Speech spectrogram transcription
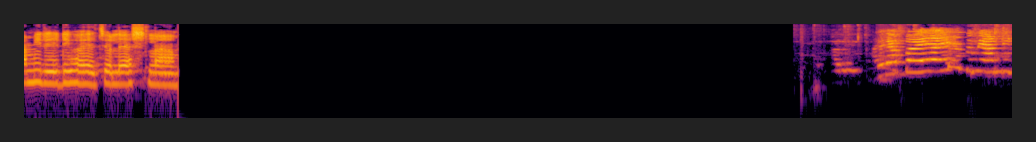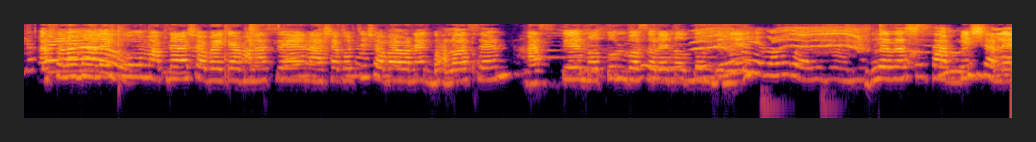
আমি রেডি হয়ে চলে আসলাম। সবাই কেমন আছেন? আশা করছি সবাই অনেক ভালো আছেন। আজকে নতুন বছরে নতুন দিনে দুই সালে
